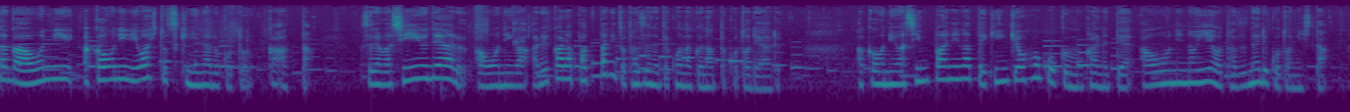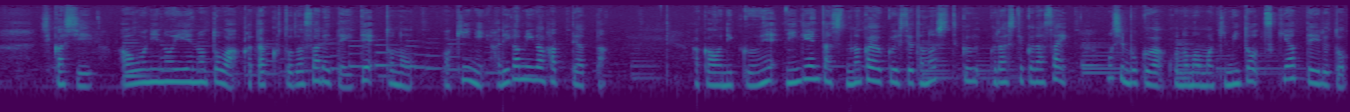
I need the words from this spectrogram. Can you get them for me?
だが青鬼赤鬼には一つ気になることがあった。それは親友である青鬼があれからぱったりと訪ねてこなくなったことである。赤鬼は心配になって近況報告も兼ねて青鬼の家を訪ねることにした。しかし青鬼の家の戸は固く閉ざされていて戸の脇に張り紙が貼ってあった。赤鬼くんへ人間たちと仲良くして楽しく暮らしてください。もし僕がこのまま君と付き合っていると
